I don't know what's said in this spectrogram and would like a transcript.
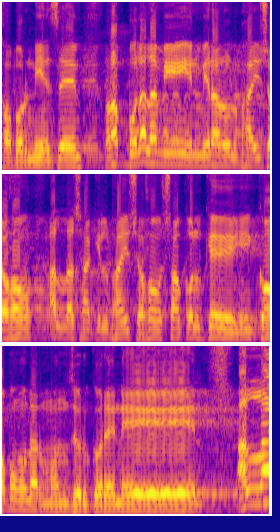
খবর নিয়েছে। রব্বুল আলামিন মিনারুল ভাই সহ, আল্লাহ শাকিল ভাই সহ সকলকে কবুল আর মঞ্জুর করে নেন। আল্লাহ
